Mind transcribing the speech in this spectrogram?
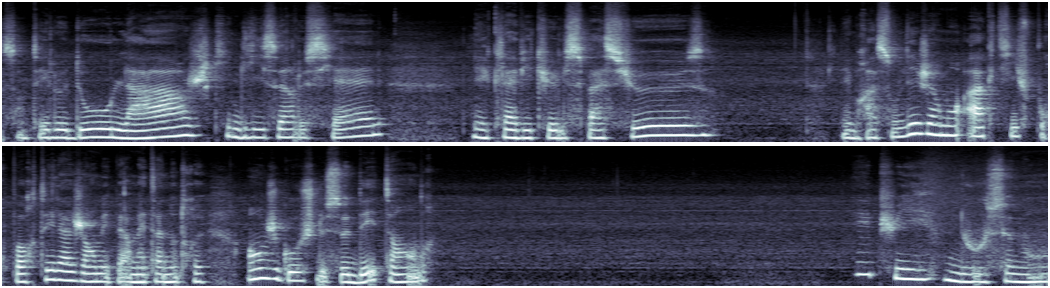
Sentez le dos large qui glisse vers le ciel, les clavicules spacieuses. Les bras sont légèrement actifs pour porter la jambe et permettre à notre hanche gauche de se détendre. Et puis doucement,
